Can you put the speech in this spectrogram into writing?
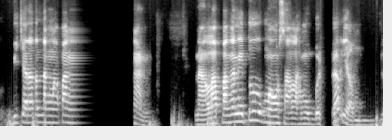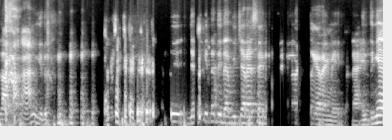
bicara tentang lapangan. Nah, lapangan itu mau salah mau benar ya lapangan gitu. jadi, jadi kita tidak bicara senior sekarang nih. Nah intinya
